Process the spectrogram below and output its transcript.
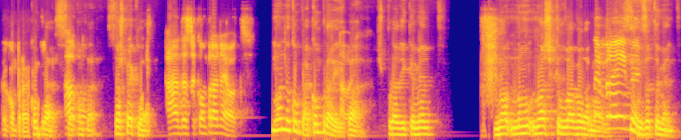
A comprar. comprar, só Ah, bom. comprar, só especular. Ah, andas a comprar na Ox. Não ando a comprar, comprei, Tá bem. vá, esporadicamente. Não, não, não acho que ele vai valer nada. Lembrei-me. Sim, exatamente.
